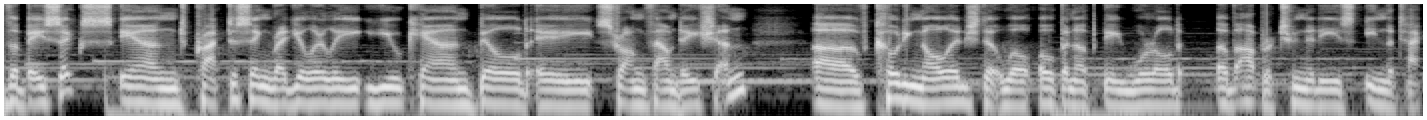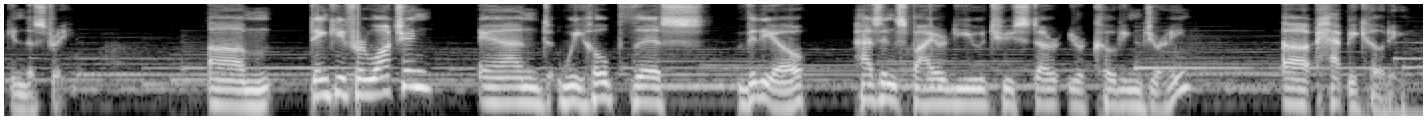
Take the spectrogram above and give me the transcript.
the basics and practicing regularly, you can build a strong foundation of coding knowledge that will open up a world of opportunities in the tech industry. Um, thank you for watching, and we hope this video has inspired you to start your coding journey. Uh, happy coding.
